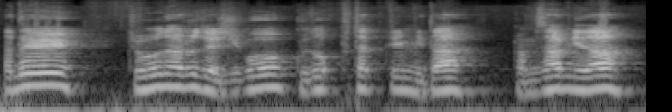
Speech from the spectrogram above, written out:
다들 좋은 하루 되시고 구독 부탁드립니다. 감사합니다.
